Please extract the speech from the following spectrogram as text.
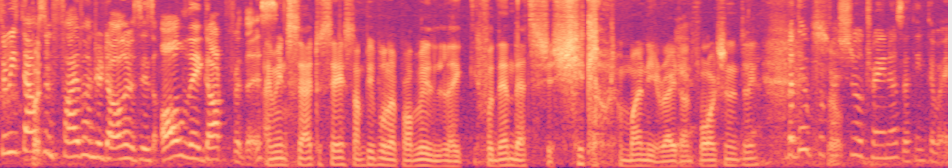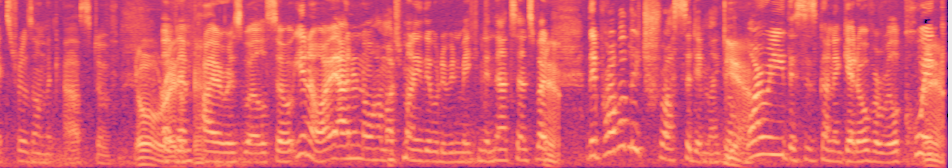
three thousand five hundred dollars is all they got for this. I mean, sad to say, some people are probably like, for them, that's just shitload of money, right? Yeah. Unfortunately. but they were So- professional trainers. I think they were extras on the cast of, Oh, right, of okay. Empire as well. So you know, I, I don't know how much money they would have been making in that sense, but Yeah. they probably trusted him. Like, don't Yeah. worry, this is going to get over real quick. Yeah.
